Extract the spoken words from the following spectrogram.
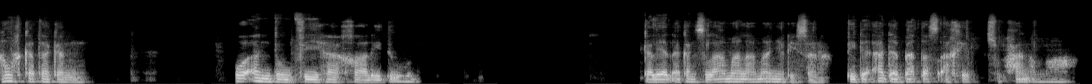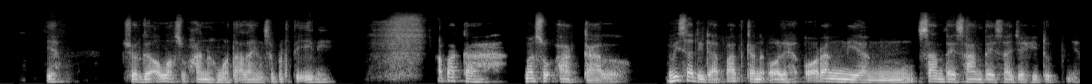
Allah katakan, wa antum fiha khalidun. Kalian akan selama-lamanya di sana. Tidak ada batas akhir. Subhanallah. Ya. Surga Allah subhanahu wa ta'ala yang seperti ini. Apakah masuk akal bisa didapatkan oleh orang yang santai-santai saja hidupnya?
